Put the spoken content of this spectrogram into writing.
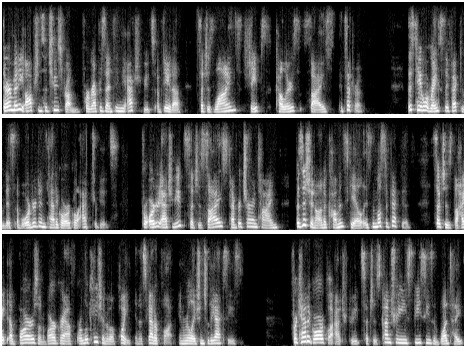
There are many options to choose from for representing the attributes of data, such as lines, shapes, colors, size, etc. This table ranks the effectiveness of ordered and categorical attributes. For ordered attributes such as size, temperature, and time, position on a common scale is the most effective, such as the height of bars on a bar graph or location of a point in a scatter plot in relation to the axes. For categorical attributes such as country, species, and blood type,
